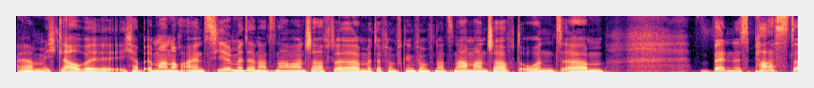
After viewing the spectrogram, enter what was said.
Ähm, ich glaube, ich habe immer noch ein Ziel mit der Nationalmannschaft, äh, mit der 5 gegen 5 Nationalmannschaft und ähm, wenn es passt, äh,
